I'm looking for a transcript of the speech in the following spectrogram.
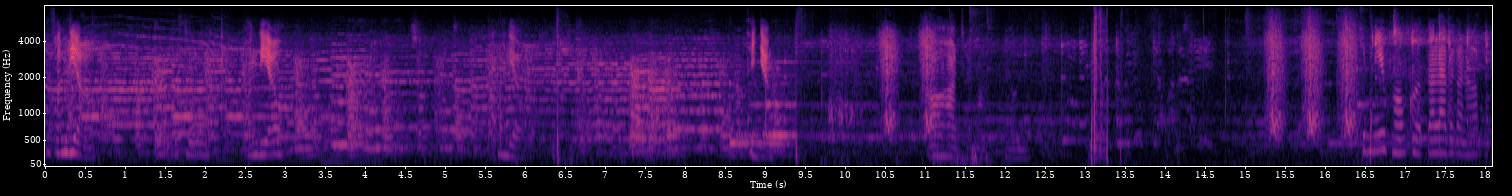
ครั้งนึงไปครั้งครั้งเดียวครั้งเดียวครั้งเดียวที่ยังอ๋อหาใช่ไหมเร็วเร็วคลิปนี้พร้อมขอตัวลาไปก่อนนะครับ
